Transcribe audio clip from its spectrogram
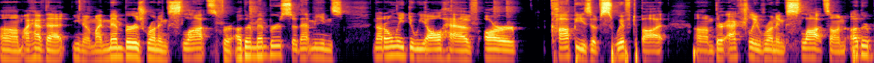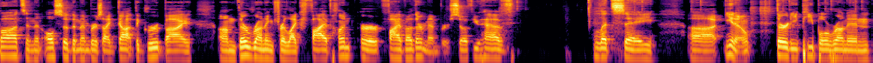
Um, I have that, you know, my members running slots for other members, so that means not only do we all have our copies of SwiftBot, um, they're actually running slots on other bots, and then also the members I got the group by, um, they're running for like five hundred or five other members. So if you have, let's say, uh, you know, thirty people running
